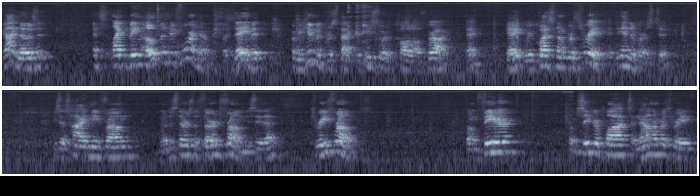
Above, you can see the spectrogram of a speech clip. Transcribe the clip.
God knows it. It's like being open before Him. But David, from a human perspective, he's sort of caught off guard. Okay? Okay, request number three at the end of verse 2. He says, Hide me from. Notice there's the third from. You see that? Three froms. From fear, from secret plots, and now number three,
